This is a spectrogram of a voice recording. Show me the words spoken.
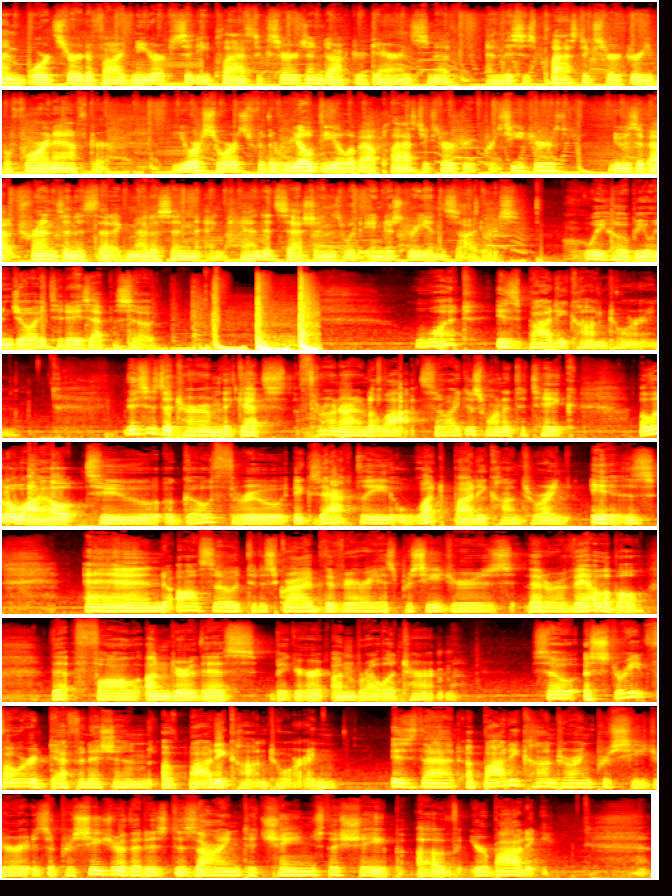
I'm board certified New York City plastic surgeon Dr. Darren Smith, and this is Plastic Surgery Before and After, your source for the real deal about plastic surgery procedures, news about trends in aesthetic medicine, and candid sessions with industry insiders. We hope you enjoy today's episode. What is body contouring? This is a term that gets thrown around a lot, so I just wanted to take a little while to go through exactly what body contouring is and also to describe the various procedures that are available that fall under this bigger umbrella term. So, a straightforward definition of body contouring is that a body contouring procedure is a procedure that is designed to change the shape of your body.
